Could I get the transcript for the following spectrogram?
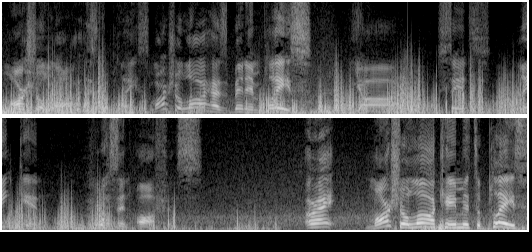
martial law is in place? Martial law has been in place, y'all, since Lincoln was in office. All right, martial law came into place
